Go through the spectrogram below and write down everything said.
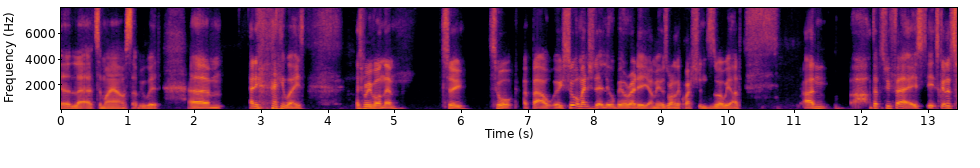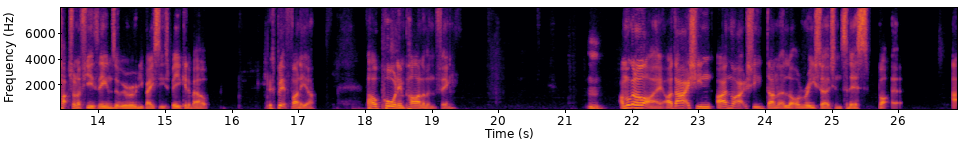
a letter to my house. That'd be weird. Um, any, anyways, let's move on then to talk about. We sort of mentioned it a little bit already. I mean, it was one of the questions as well we had. And that, to be fair, it's, it's going to touch on a few themes that we were already basically speaking about. It's a bit funnier. The whole porn in Parliament thing. Hmm. I'm not gonna lie. I don't actually. I've not actually done a lot of research into this, but uh,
